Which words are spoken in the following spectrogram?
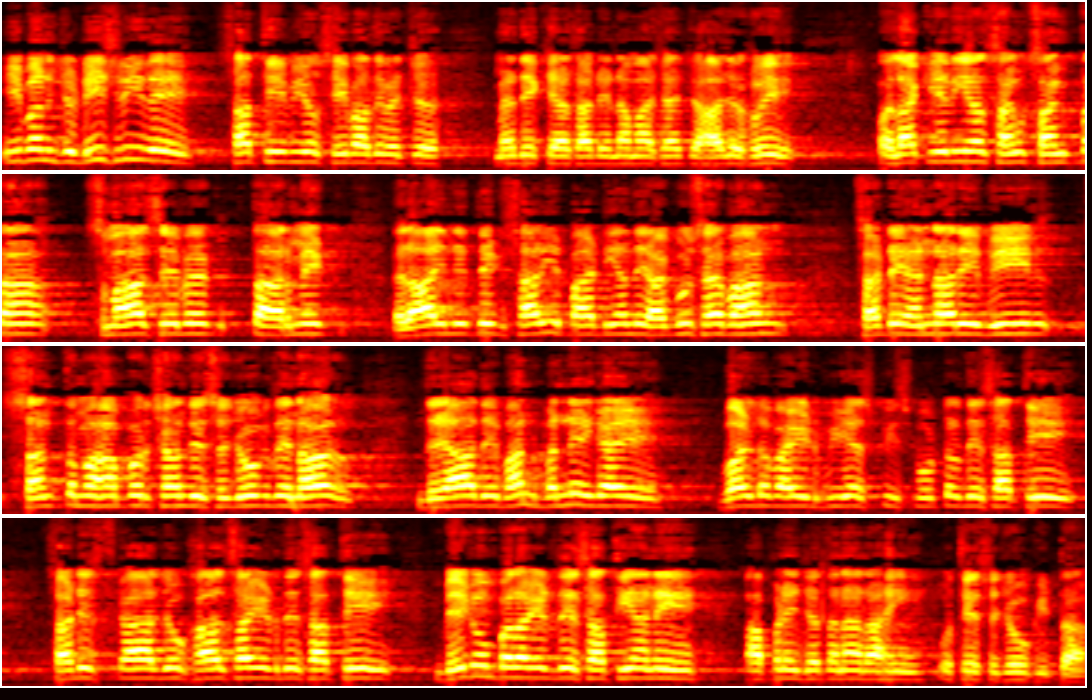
ਈਵਨ ਜੁਡੀਸ਼ਰੀ ਦੇ ਸਾਥੀ ਵੀ ਉਹ ਸੇਵਾ ਦੇ ਵਿੱਚ ਮੈਂ ਦੇਖਿਆ ਸਾਡੇ ਨਵਾਂ ਸ਼ਹਿਰ ਚ ਹਾਜ਼ਰ ਹੋਏ। ਇਲਾਕੇ ਦੀਆਂ ਸੰਗਤਾਂ, ਸਮਾਜ ਸੇਵਕ, ਧਾਰਮਿਕ, ਰਾਜਨੀਤਿਕ ਸਾਰੀਆਂ ਪਾਰਟੀਆਂ ਦੇ ਆਗੂ ਸਹਿਬਾਨ, ਸਾਡੇ ਐਨਆਰਏ ਵੀਰ ਸੰਤ ਮਹਾਪੁਰਸ਼ਾਂ ਦੇ ਸਹਿਯੋਗ ਦੇ ਨਾਲ ਦਰਿਆ ਦੇ ਬੰਨ ਬੰਨੇ ਗਏ। ਵਰਲਡ ਵਾਈਡ ਬੀਐਸਪੀ ਸਪੋਰਟਰ ਦੇ ਸਾਥੀ, ਸਾਡੇ ਜੋ ਖਾਲਸਾ ਏਡ ਦੇ ਸਾਥੀ ਬੇਗਮਪੁਰਾ ਏਡ ਦੇ ਸਾਥੀਆਂ ਨੇ ਆਪਣੇ ਯਤਨਾਂ ਰਾਹੀਂ ਉੱਥੇ ਸਹਿਯੋਗ ਕੀਤਾ।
